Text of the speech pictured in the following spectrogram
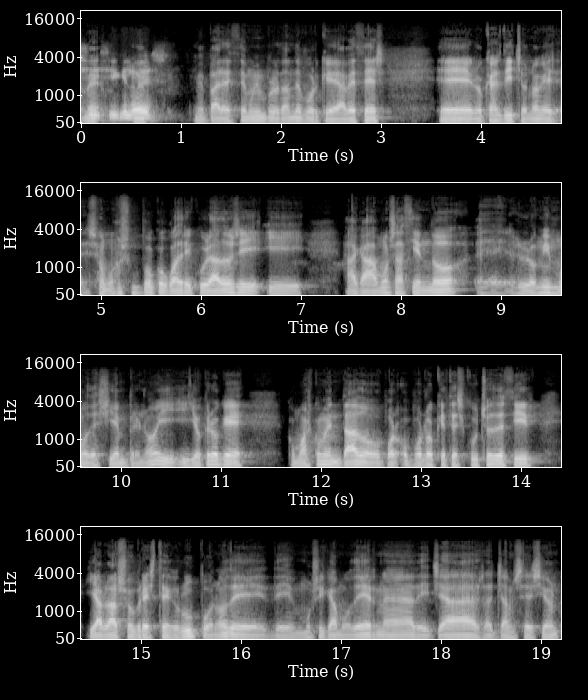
sí, sí, que lo es. Me parece muy importante porque a veces eh, lo que has dicho, ¿no? Que somos un poco cuadriculados y acabamos haciendo eh, lo mismo de siempre, ¿no? Y, yo creo que, como has comentado, o por, lo que te escucho decir y hablar sobre este grupo, ¿no? De, música moderna, de jazz, la jam session,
